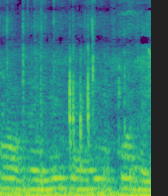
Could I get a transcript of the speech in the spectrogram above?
พอไปเห็นใจก็ได้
